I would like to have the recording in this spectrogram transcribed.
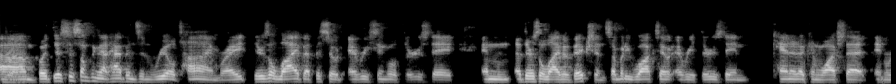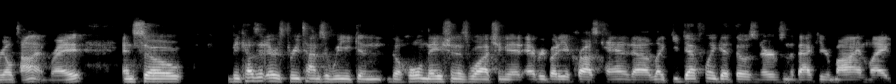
right? Um, but this is something that happens in real time, right? There's a live episode every single Thursday, and there's a live eviction. Somebody walks out every Thursday, and Canada can watch that in real time, right? And so because it airs three times a week and the whole nation is watching it, everybody across Canada, like you definitely get those nerves in the back of your mind, like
